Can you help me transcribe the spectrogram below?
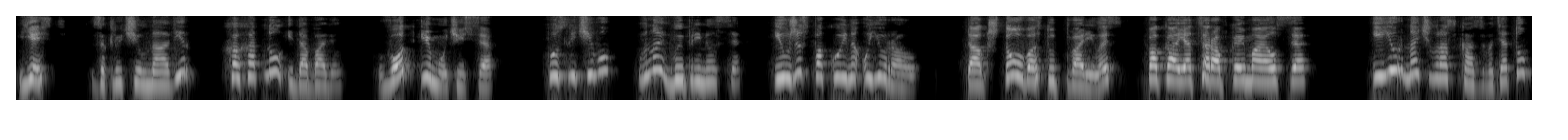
Есть, заключил Наавир, хохотнул и добавил. Вот и мучайся. После чего вновь выпрямился и уже спокойно у Юрау. Так что у вас тут творилось, пока я царапкой маялся? И Юр начал рассказывать о том,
